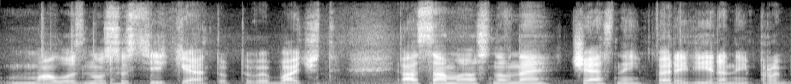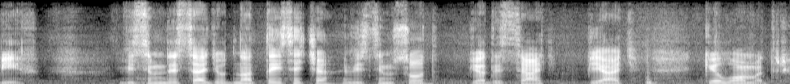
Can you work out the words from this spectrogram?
мало зносостійке, тобто ви бачите. А саме основне чесний перевірений пробіг. 81 тисяча 855 кілометрів.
